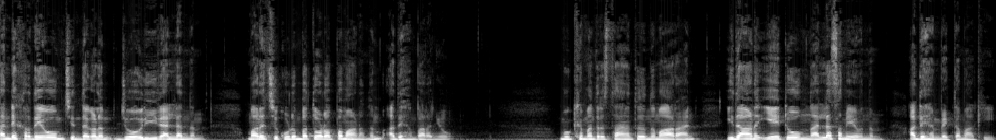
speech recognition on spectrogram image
തന്റെ ഹൃദയവും ചിന്തകളും ജോലിയിലല്ലെന്നും മറിച്ച് കുടുംബത്തോടൊപ്പമാണെന്നും അദ്ദേഹം പറഞ്ഞു. മുഖ്യമന്ത്രി സ്ഥാനത്ത് നിന്ന് മാറാൻ ഇതാണ് ഏറ്റവും നല്ല സമയമെന്നും അദ്ദേഹം വ്യക്തമാക്കി.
